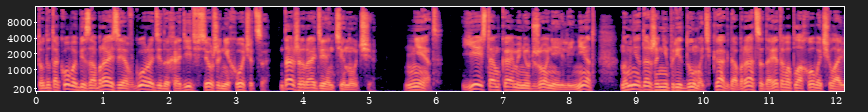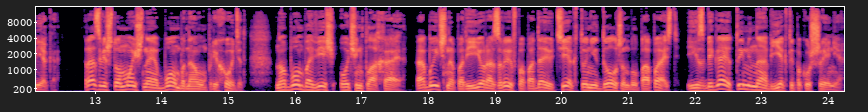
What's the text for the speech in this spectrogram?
то до такого безобразия в городе доходить все же не хочется, даже ради Антинуччи. Нет, есть там камень у Джонни или нет, но мне даже не придумать, как добраться до этого плохого человека. Разве что мощная бомба на ум приходит. Но бомба — вещь очень плохая. Обычно под ее разрыв попадают те, кто не должен был попасть, и избегают именно объекты покушения.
